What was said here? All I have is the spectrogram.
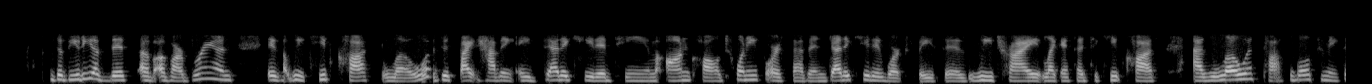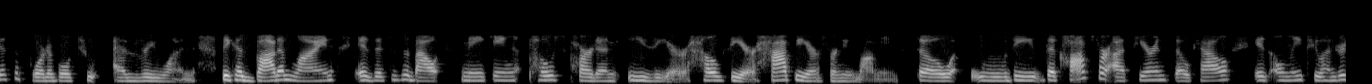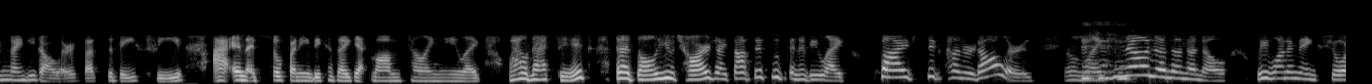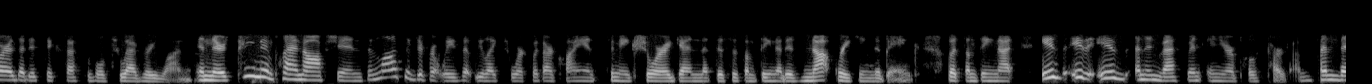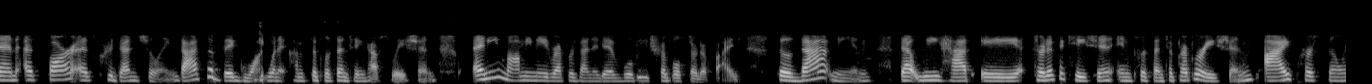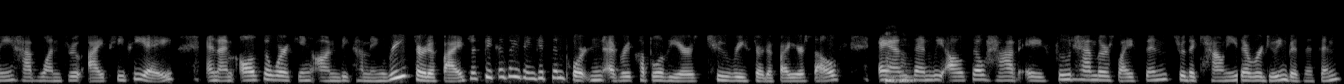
the beauty of this of, of our brand is that we keep costs low despite having a dedicated team on call 24 7 dedicated workspaces we try like i said to keep costs as low as possible to make this affordable to everyone because bottom line is this is about making postpartum easier healthier happier for new mommies so the the cost for us here in SoCal is only $290. That's the base fee. Uh, and it's so funny because I get moms telling me like, "Wow, that's it? That's all you charge? I thought this was going to be like five, six hundred dollars." And I'm like, "No, no, no, no, no we want to make sure that it's accessible to everyone. And there's payment plan options and lots of different ways that we like to work with our clients to make sure, again, that this is something that is not breaking the bank, but something that is it is an investment in your postpartum. And then as far as credentialing, that's a big one when it comes to placenta encapsulation. Any mommy made representative will be triple certified. So that means that we have a certification in placenta preparation. I personally have one through IPPA and I'm also working on becoming recertified just because I think it's important every couple of years to recertify yourself. And mm-hmm. then we also have a food handler's license through the county that we're doing business in.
